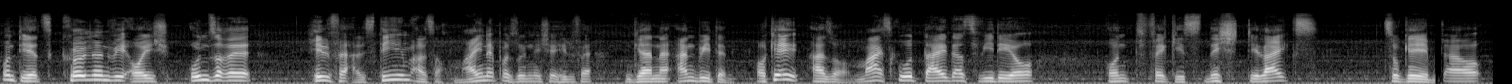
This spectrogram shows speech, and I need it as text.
und jetzt können wir euch unsere Hilfe als Team, als auch meine persönliche Hilfe gerne anbieten. Okay, also mach's gut, teile das Video und vergiss nicht die Likes zu geben. Ciao.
